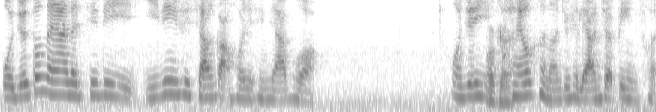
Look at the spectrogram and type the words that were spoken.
我觉得东南亚的基地一定是香港或者新加坡。我觉得很有可能就是两者并存，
